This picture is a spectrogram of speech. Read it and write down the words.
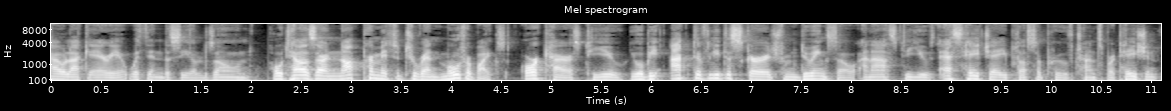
Lak area within the sealed zone. Hotels are not permitted to rent motorbikes or cars to you. You will be actively discouraged from doing so and asked to use SHA plus approved transportation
